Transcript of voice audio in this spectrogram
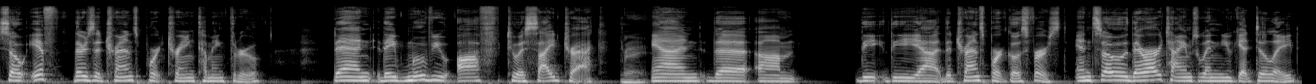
So if there's a transport train coming through, then they move you off to a sidetrack, right. and the um, the the uh, the transport goes first. And so there are times when you get delayed,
